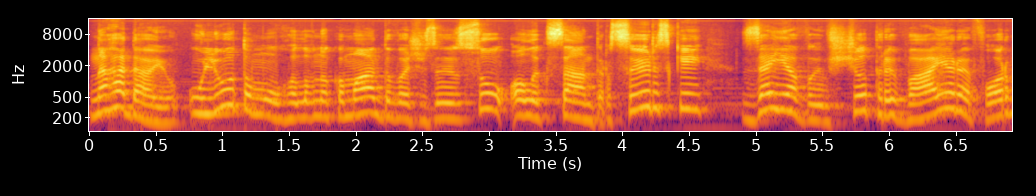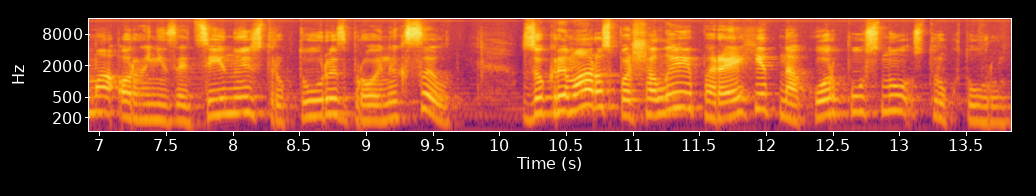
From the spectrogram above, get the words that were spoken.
Нагадаю, у лютому головнокомандувач ЗСУ Олександр Сирський заявив, що триває реформа організаційної структури збройних сил. Зокрема, розпочали перехід на корпусну структуру.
